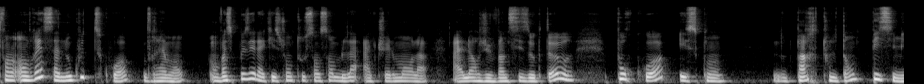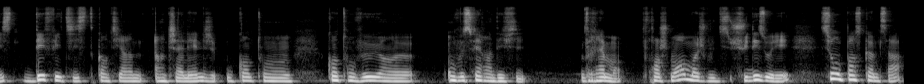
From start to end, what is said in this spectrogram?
Enfin, en vrai, ça nous coûte quoi, vraiment? On va se poser la question tous ensemble, là, actuellement, là, à l'heure du 26 octobre. Pourquoi est-ce qu'on part tout le temps pessimiste, défaitiste quand il y a un, challenge ou quand on, quand on veut, on veut se faire un défi. Vraiment. Franchement, moi, je, vous je suis désolée. Si on pense comme ça,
